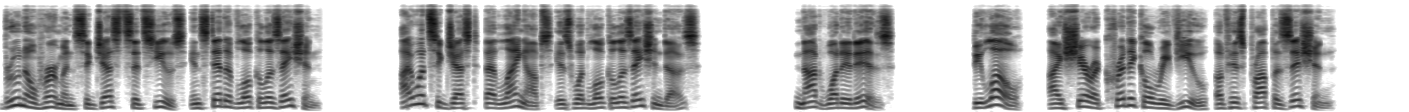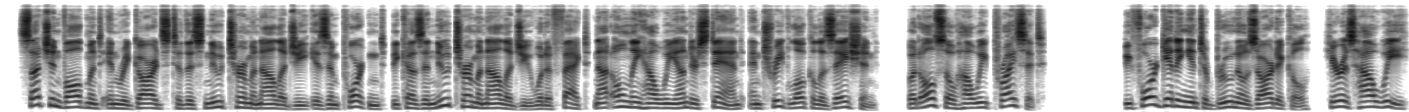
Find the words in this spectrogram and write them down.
Bruno Herrmann suggests its use instead of localization. I would suggest that LangOps is what localization does, not what it is. Below, I share a critical review of his proposition. Such involvement in regards to this new terminology is important because a new terminology would affect not only how we understand and treat localization, but also how we price it. Before getting into Bruno's article, here is how we,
